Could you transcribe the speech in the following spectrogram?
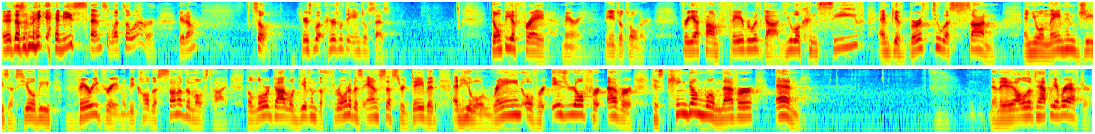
And it doesn't make any sense whatsoever, you know? So here's what, here's what the angel says Don't be afraid, Mary, the angel told her, for you have found favor with God. You will conceive and give birth to a son and you will name him Jesus. He will be very great and will be called the Son of the Most High. The Lord God will give him the throne of his ancestor David, and he will reign over Israel forever. His kingdom will never end. And they all lived happily ever after,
